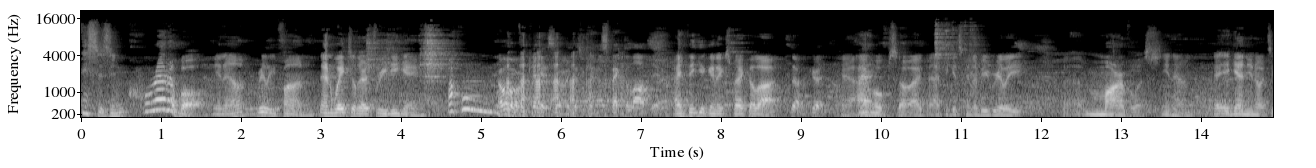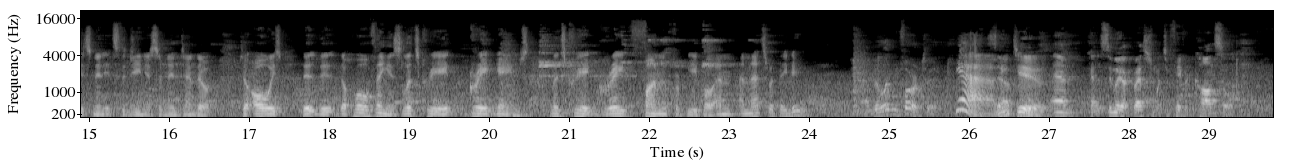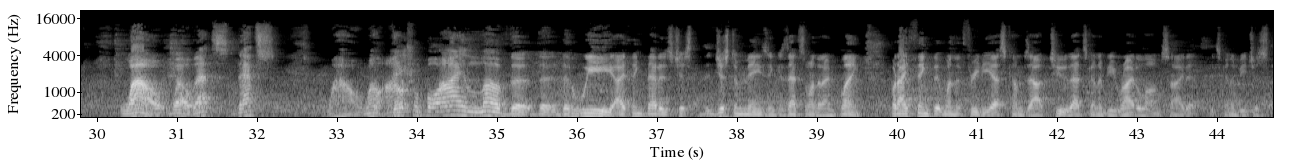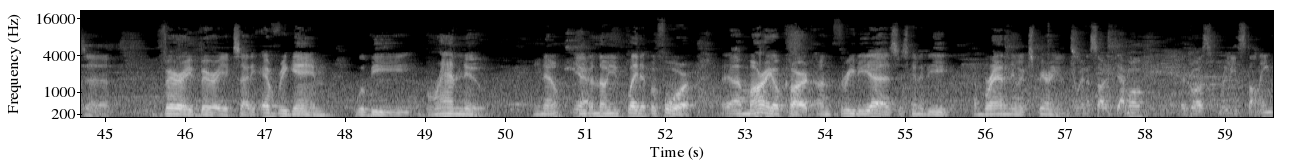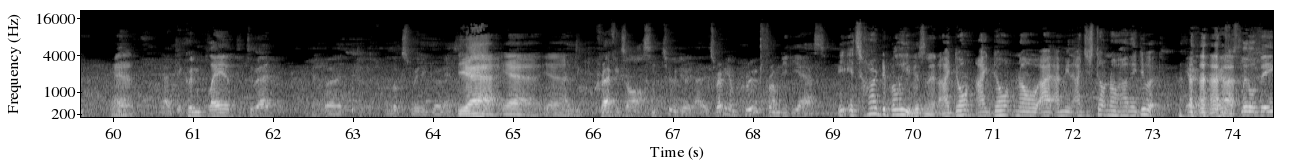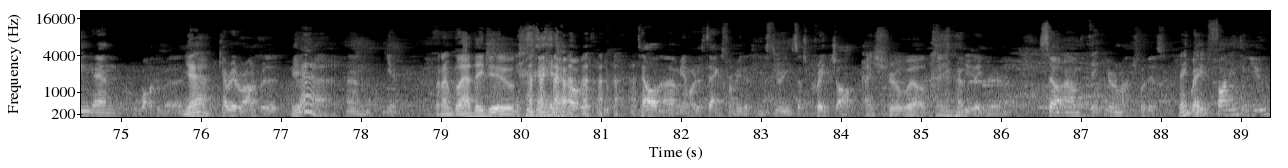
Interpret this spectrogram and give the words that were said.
this is incredible, you know, really fun. And wait till there are 3D games. oh, okay. So I guess you can expect a lot there. I think you can expect a lot. So good. Yeah, I hope so. I, I think it's going to be really uh, marvelous. You know, again, you know, it's it's it's the genius of Nintendo to always the, the the whole thing is let's create great games, let's create great fun for people, and and that's what they do. Uh, we're looking forward to it. Yeah, so, me too. And kind of similar question: What's your favorite console? Wow. Well, that's that's Wow. Well, The I Virtual I love the, the the Wii. I think that is just just amazing because that's the one that I'm playing. But I think that when the 3DS comes out too, that's going to be right alongside it. It's going to be just uh, very very exciting. Every game will be brand new. You know, Yeah. even though you've played it before, uh, Mario Kart on 3DS is going to be a brand new experience. When I saw the demo, it was really stunning. Yeah. Like, they couldn't play it too bad, but it looks really good. Yeah, yeah, yeah. And the graphics are awesome too. Uh, It's very improved from the DS. It- It's hard to believe, isn't it? I don't, I don't know. I, I mean, I just don't know how they do it. Yeah, there's this little thing and walk with it. Yeah. Carry it around with it. yeah, And yeah. but I'm glad they do. yeah. Tell uh, Miyamoto thanks for me that he's doing such a great job. I sure will. Thank Thank you you. very much. So, um, thank you very much for this Thank very you. fun interview.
